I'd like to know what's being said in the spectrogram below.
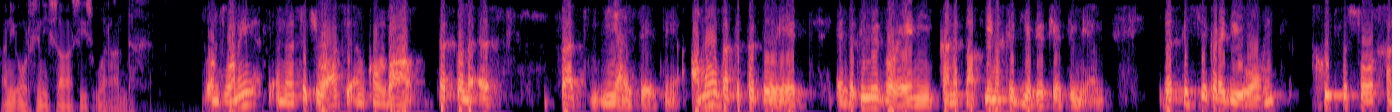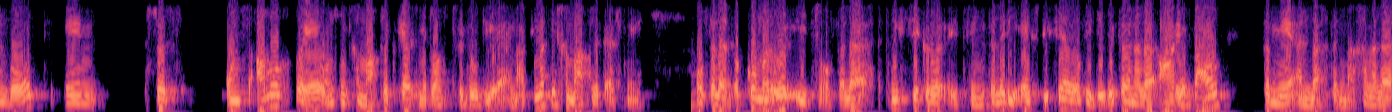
aan die organisasies oorhandig. Ons wil nie in 'n situasie inkom waar pitbulle is wat nie hy sê nie. Almal wat 'n pitbull het en dit nie meer wil hê nie, kan dit na enige DBV toe neem. Dit verseker dat die hond goed versorg gaan word en soos ons almal wil hê ons moet gemaklik wees met ons troeteldiere en as dit nie gemaklik is nie of hulle bekommer oor iets of hulle is nie seker oor iets nie, moet hulle die SPCA of die DBV in hulle area bel vir meer inligting, dan gaan hulle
